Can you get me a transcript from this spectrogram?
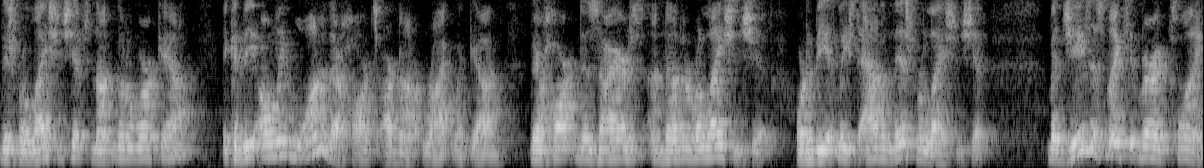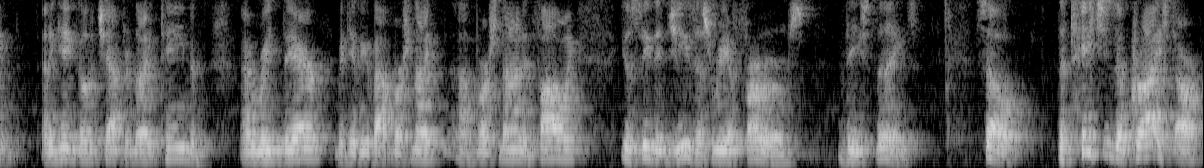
this relationship's not going to work out. It could be only one of their hearts are not right with God. Their heart desires another relationship or to be at least out of this relationship. But Jesus makes it very plain. And again, go to chapter 19 and, and read there, beginning about verse 9, uh, verse 9 and following. You'll see that Jesus reaffirms these things. So the teachings of Christ are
